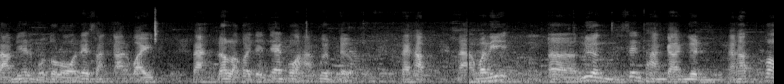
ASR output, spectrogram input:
ตามที่ท่านผบตรได้สั่งการไว้นะแล้วเราก็จะแจ้งข้อหาเพิ่มเติมนะครับนะวันนี้เอ่อเรื่องเส้นทางการเงินนะครับ ข้อ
